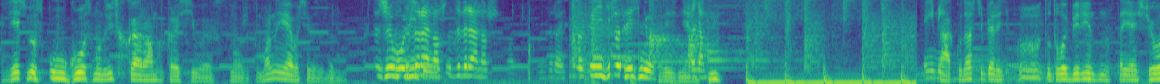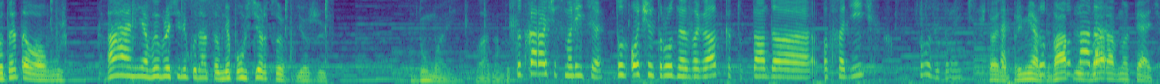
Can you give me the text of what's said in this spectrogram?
Здесь у нас... Ого, смотрите, какая рамка красивая с ножиком. Можно я его себе заберу? Ты же его Забирай видел. нож, забирай нож. Забирай. Только не делай резню. Резня. Пойдем. Да не бей. Так, куда ж теперь идти? О, тут лабиринт настоящий. Вот это ловушка. А, меня выбросили куда-то. У меня полсердца. Я жив. Думай. Ладно, буду. Тут, короче, смотрите, тут очень трудная загадка, тут надо подходить. Что вы забираете? Что это? Так, Пример. тут- 2 тут плюс надо- 2 равно 5.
